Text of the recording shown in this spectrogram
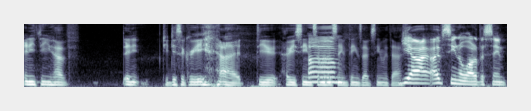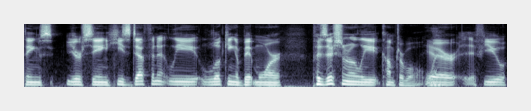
anything you have? Any, do you disagree? Uh, do you have you seen some of the Um, same things I've seen with Ash? Yeah, I've seen a lot of the same things you're seeing. He's definitely looking a bit more positionally comfortable. Yeah. Where if you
